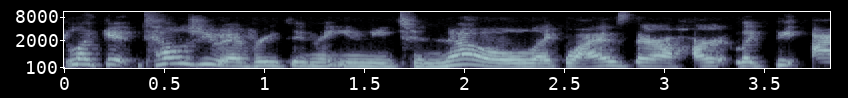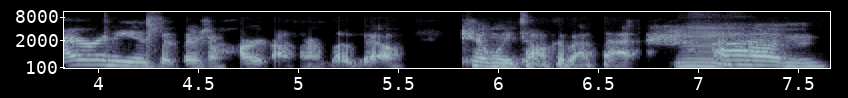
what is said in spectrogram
like it tells you everything that you need to know like why is there a heart like the irony is that there's a heart on our logo. Can we talk about that? Mm. Um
